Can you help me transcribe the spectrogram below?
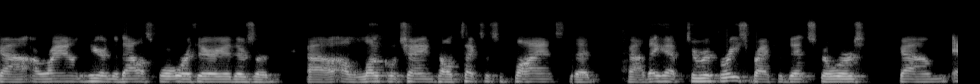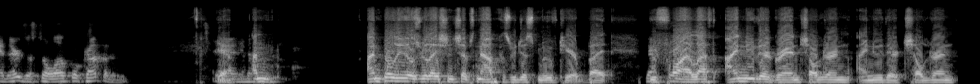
uh, around here in the Dallas Fort Worth area. There's a uh, a local chain called Texas Appliance that uh, they have two or three scratch or dent stores um, and they're just a local company. Yeah, And, I'm I'm building those relationships now because we just moved here. But before I left, I knew their grandchildren. I knew their children.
